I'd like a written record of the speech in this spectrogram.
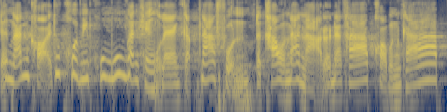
ดังนั้นขอให้ทุกคนมีภูมิคุ้มกันแข็งแรงกับหน้าฝนจะเข้าหน้าหนาวแล้วนะครับ ขอบคุณครับ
